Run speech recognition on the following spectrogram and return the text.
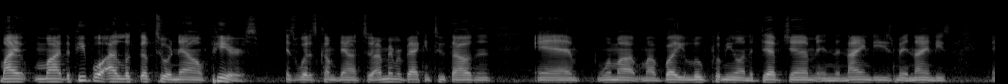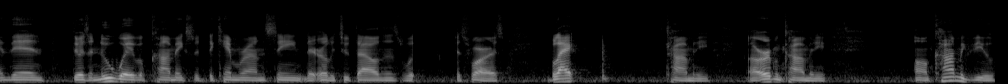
my my the people I looked up to are now peers, is what it's come down to. I remember back in 2000, and when my, my buddy Luke put me on the Def Jam in the 90s, mid 90s, and then there's a new wave of comics that came around the scene, the early 2000s, with as far as black comedy, uh, urban comedy. On Comic View,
